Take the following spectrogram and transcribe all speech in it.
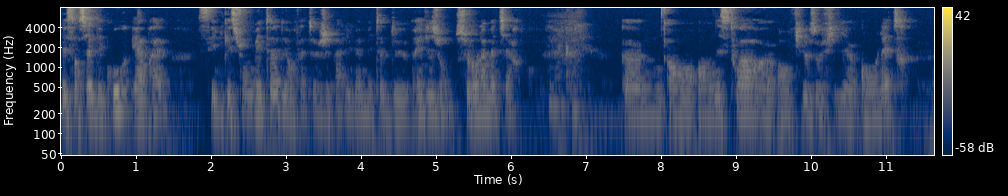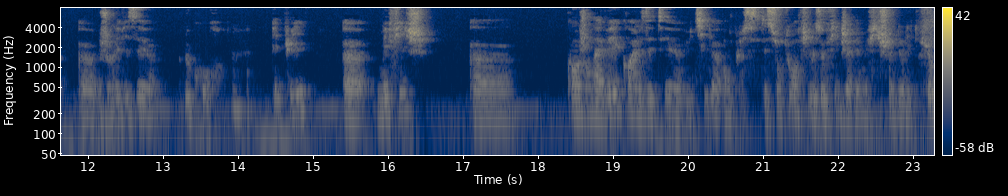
l'essentiel des cours et après, c'est une question de méthode et en fait, j'ai pas les mêmes méthodes de révision selon la matière. En, histoire, en philosophie, en lettres, je révisais le cours. Mhm. Et puis, mes fiches, quand j'en avais, quand elles étaient utiles, en plus, c'était surtout en philosophie que j'avais mes fiches de lecture.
